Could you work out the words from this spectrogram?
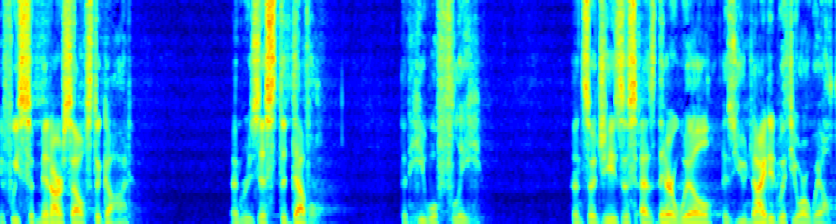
If we submit ourselves to God and resist the devil, he will flee. And so, Jesus, as their will is united with your will,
